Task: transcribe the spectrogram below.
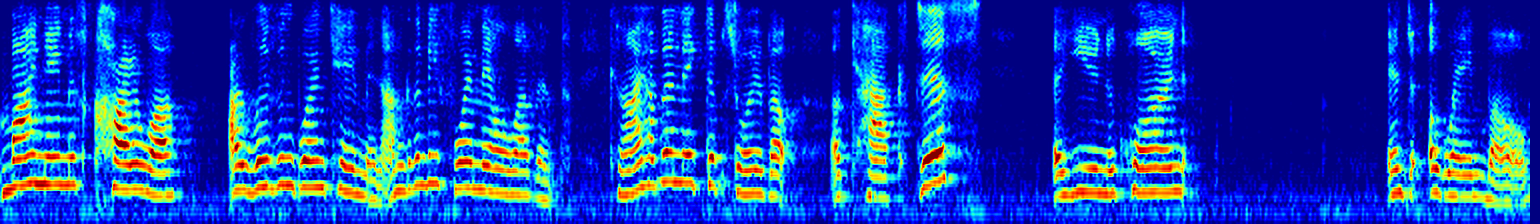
My name is Kyla. I live in Grand Cayman. I'm going to be four May 11th. Can I have a make up story about a cactus, a unicorn, and a rainbow?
